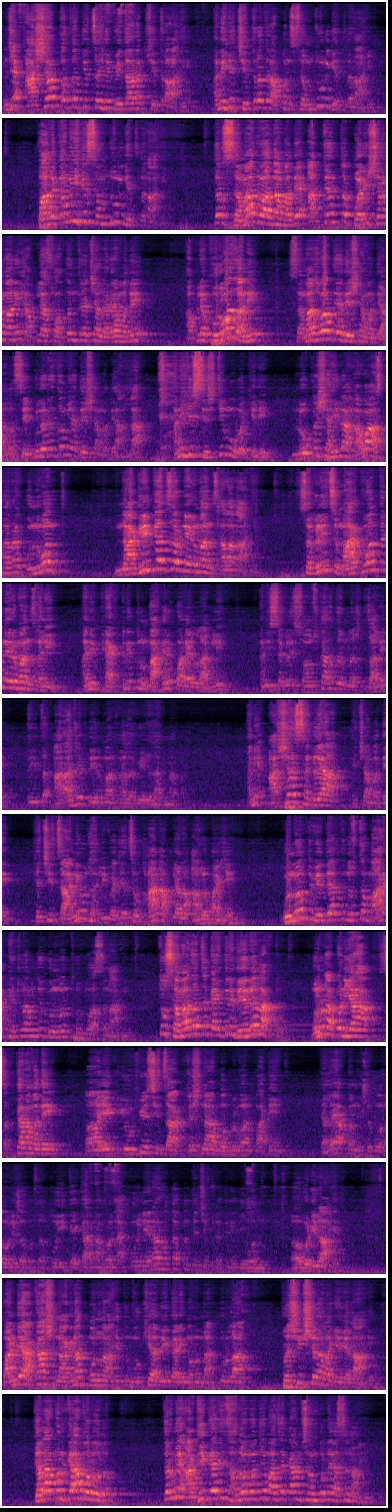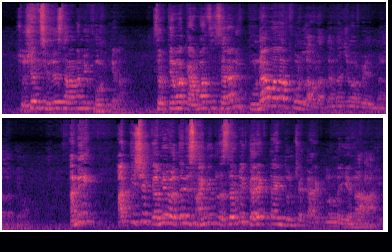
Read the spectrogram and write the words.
म्हणजे अशा पद्धतीचं हे विदारक चित्र आहे आणि हे चित्र जर आपण समजून घेतलं नाही पालकांनी हे समजून घेतलं नाही तर समाजवादामध्ये अत्यंत परिश्रमाने आपल्या स्वातंत्र्याच्या लढ्यामध्ये आपल्या पूर्वजांनी समाजवाद या देशामध्ये आणला सेक्युलरिझम या देशामध्ये आणला आणि ही सिस्टीम उभं केली. लोकशाहीला हवा असणारा गुणवंत नागरिकच जर निर्माण झाला नाही सगळीच मार्कवंत निर्माण झाली आणि फॅक्टरीतून बाहेर पडायला लागली आणि सगळे संस्कार जर नष्ट झाले तर इथं अराजक निर्माण व्हायला वेळ लागणार नाही. आणि अशा सगळ्या ह्याच्यामध्ये ह्याची जाणीव झाली पाहिजे याचं भान आपल्याला आलं पाहिजे. गुणवंत विद्यार्थी नुसतं मार्क घेतला म्हणजे गुणवंत होतो असं नाही. तो समाजाचं काहीतरी देणं लागतो. म्हणून आपण या सत्कारामध्ये अं, एक युपीएससीचा कृष्णा बब्रुवान पाटील त्यालाही आपण इथं बोलावलेलं होतं तोही काही कारणामुळे नागपूरहून येणार होता पण त्याचे प्रतिनिधी म्हणून वडील आहेत. पांडे आकाश नागनाथ म्हणून आहे तो मुख्य अधिकारी म्हणून नागपूरला प्रशिक्षणाला गेलेला आहे. त्याला आपण का बोलवलं? तर मी अधिकारी झालो म्हणजे माझं काम संपलंय असं नाही. सुशांत शिंदे सरांना मी फोन केला. सर तेव्हा कामाचा सरांनी पुन्हा मला फोन लावला त्यांना जेव्हा वेळ मिळाला तेव्हा. आणि अतिशय कमी वेळ त्यांनी सांगितलं सर मी करेक्ट टाइम तुमच्या कार्यक्रमाला येणार आहे.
